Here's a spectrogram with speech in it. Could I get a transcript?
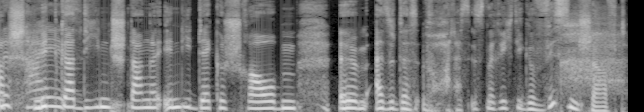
ohne Scheiß. mit Gardinenstange in die Decke schrauben. Ähm, also das, boah, das ist eine richtige Wissenschaft.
